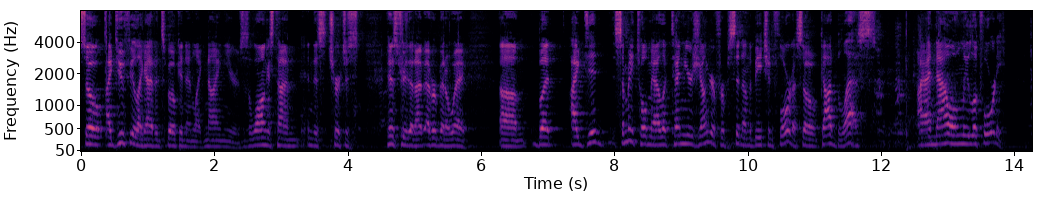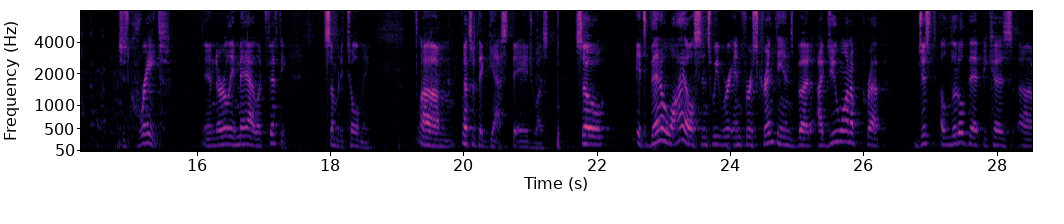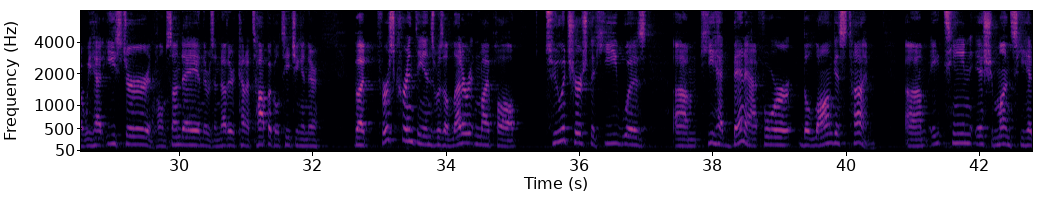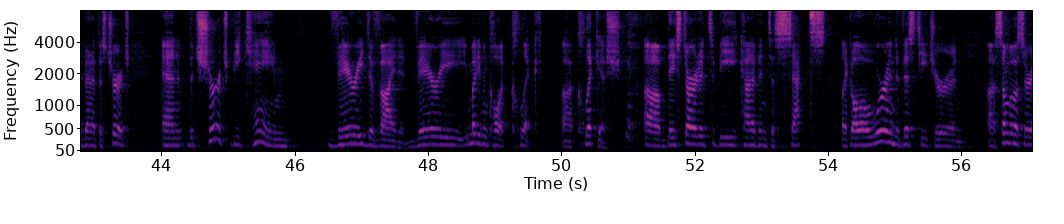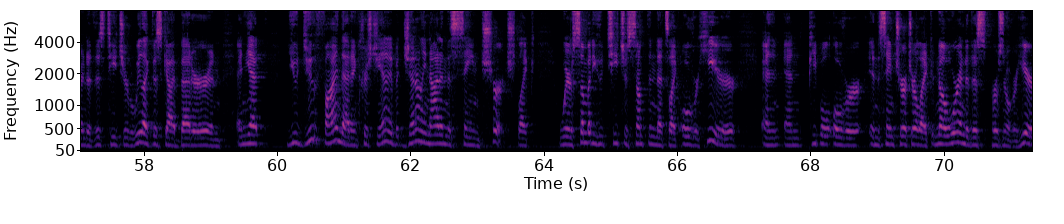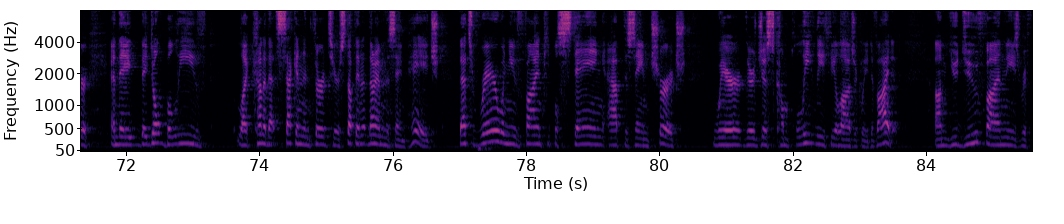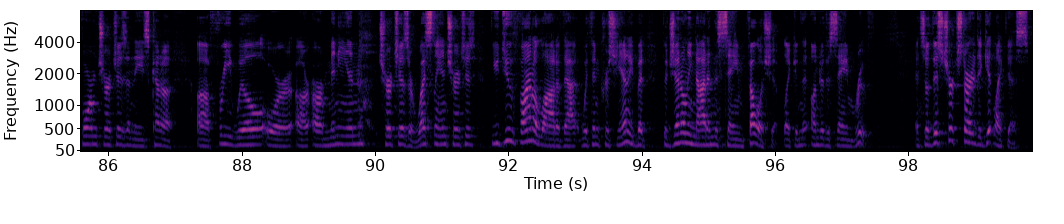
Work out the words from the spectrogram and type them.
So I do feel like I haven't spoken in like nine years. It's the longest time in this church's history that I've ever been away. Um, but I did. Somebody told me I look ten years younger for sitting on the beach in Florida. So God bless. I now only look forty, which is great. In early May, I looked fifty. Somebody told me. Um, that's what they guessed the age was. So it's been a while since we were in First Corinthians, but I do want to prep just a little bit because uh, we had Easter and Palm Sunday, and there was another kind of topical teaching in there. But First Corinthians was a letter written by Paul to a church that he was um, he had been at for the longest time, eighteen um, ish months. He had been at this church, and the church became very divided. Very, you might even call it clique, uh, cliquish. Uh, they started to be kind of into sects, like oh, we're into this teacher and uh, some of us are into this teacher, but we like this guy better. And, and yet, you do find that in Christianity, but generally not in the same church. Like, where somebody who teaches something that's like over here, and, and people over in the same church are like, no, we're into this person over here. And they, they don't believe, like, kind of that second and third tier stuff. They're not, on the same page. That's rare when you find people staying at the same church where they're just completely theologically divided. Um, you do find these Reformed churches and these kind of uh, free will or, Arminian churches or Wesleyan churches. You do find a lot of that within Christianity, but they're generally not in the same fellowship, like the, under the same roof. And so this church started to get like this.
